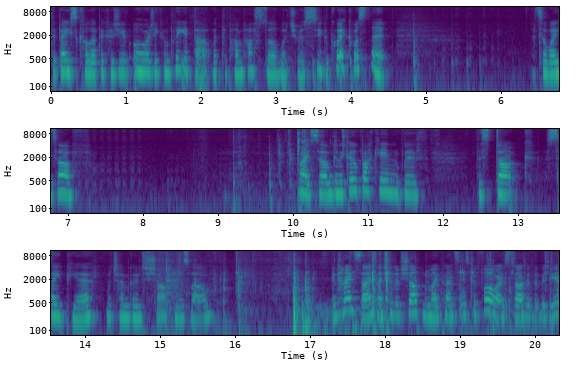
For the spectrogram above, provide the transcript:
the base colour because you've already completed that with the Pan Pastel, which was super quick, wasn't it? It's a weight off. Right, so I'm going to go back in with this dark sepia, which I'm going to sharpen as well. In hindsight, I should have sharpened my pencils before I started the video.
